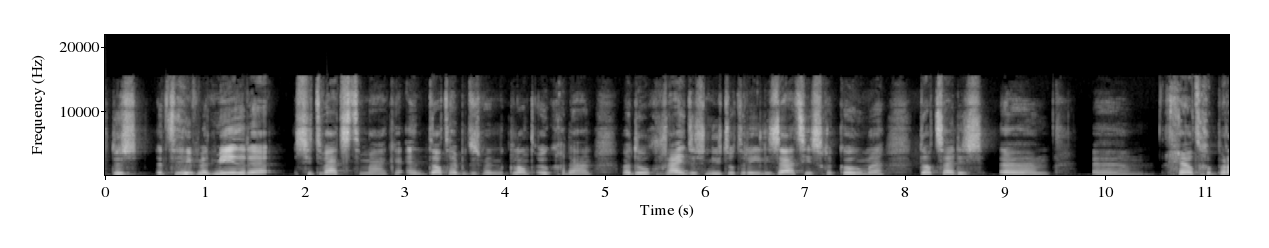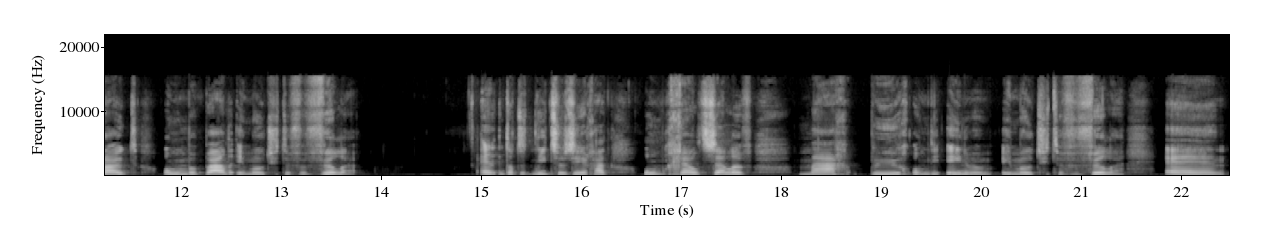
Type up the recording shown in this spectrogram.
Dus het heeft met meerdere situaties te maken. En dat heb ik dus met mijn klant ook gedaan. Waardoor zij dus nu tot realisatie is gekomen dat zij dus uh, geld gebruikt om een bepaalde emotie te vervullen. En dat het niet zozeer gaat om geld zelf, maar puur om die ene emotie te vervullen. En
